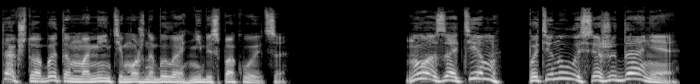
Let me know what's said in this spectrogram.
так что об этом моменте можно было не беспокоиться. Ну а затем потянулось ожидание,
